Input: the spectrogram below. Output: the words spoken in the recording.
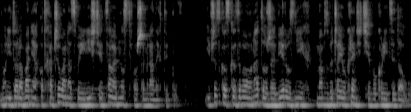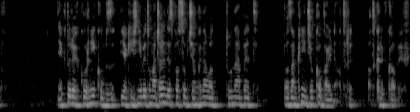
monitorowania odhaczyła na swojej liście całe mnóstwo szemranych typów. I wszystko wskazywało na to, że wielu z nich ma w zwyczaju kręcić się w okolicy dołów. Niektórych górników w jakiś niewytłumaczalny sposób ciągnęło tu nawet po zamknięciu kopalń odkry- odkrywkowych.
